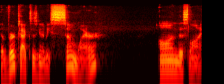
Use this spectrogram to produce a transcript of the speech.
the vertex is going to be somewhere on this line.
